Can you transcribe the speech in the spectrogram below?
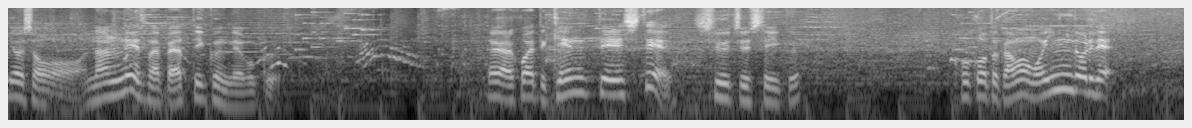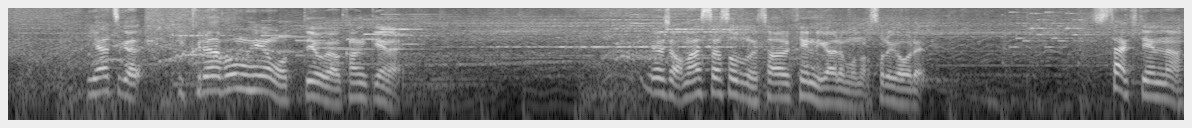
よいしょ。何レースもやっぱやっていくんで僕。だからこうやって限定して集中していく。こことかももうインドリで。やつがいくらボム兵を持ってようが関係ない。よいしょマスターソードに触る権利があるもの。それが俺。スター来てんな。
